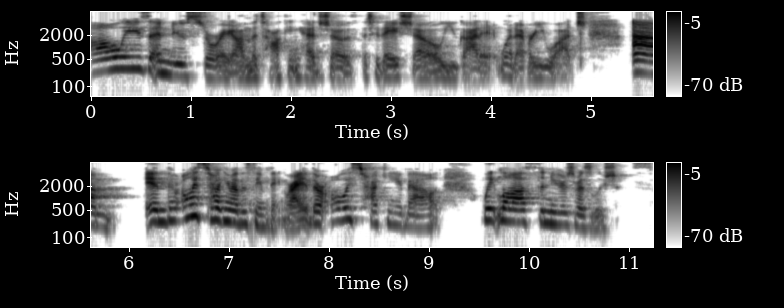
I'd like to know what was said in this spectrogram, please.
always a news story on the talking head shows, the Today Show, you got it, whatever you watch. Um, and they're always talking about the same thing, right? They're always talking about weight loss and New Year's resolutions.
